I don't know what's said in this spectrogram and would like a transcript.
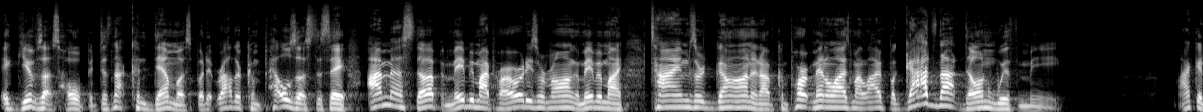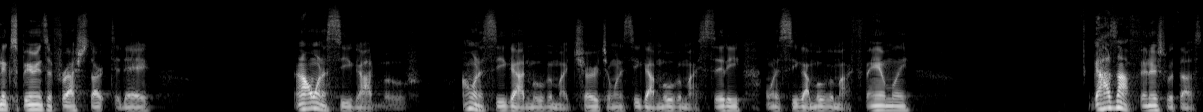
it gives us hope. It does not condemn us, but it rather compels us to say, I messed up, and maybe my priorities are wrong, and maybe my times are gone, and I've compartmentalized my life, but God's not done with me. I can experience a fresh start today. And I want to see God move. I want to see God move in my church. I want to see God move in my city. I want to see God move in my family. God's not finished with us,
